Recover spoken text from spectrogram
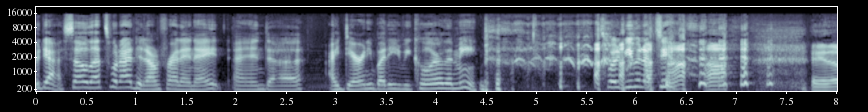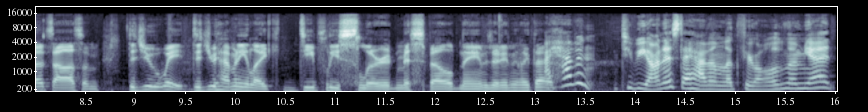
but yeah, so that's what I did on Friday night, and uh, I dare anybody to be cooler than me. so what have you been up to? Hey, that's awesome. Did you wait? Did you have any like deeply slurred, misspelled names or anything like that? I haven't, to be honest, I haven't looked through all of them yet.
